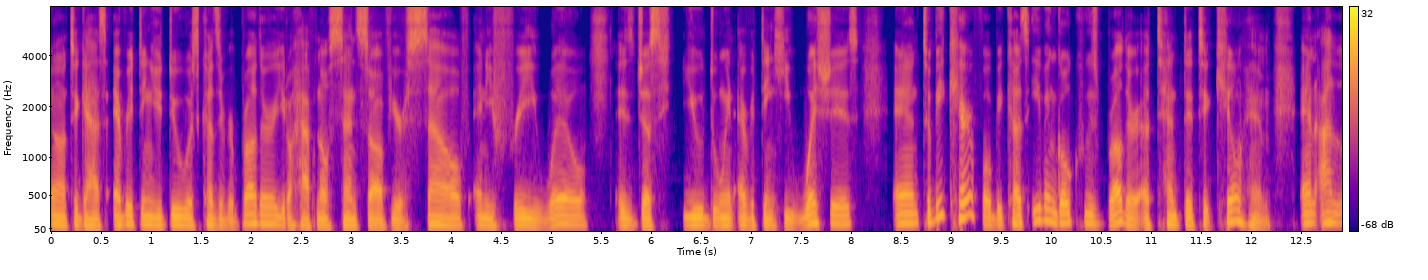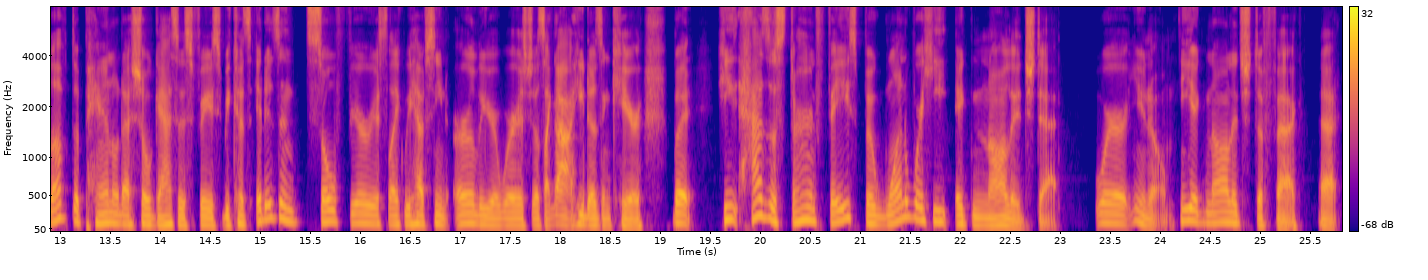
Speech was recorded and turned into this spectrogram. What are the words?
uh, to gas, everything you do is because of your brother. You don't have no sense of yourself, any free will. Is just you doing everything he wishes. And to be careful because even Goku's brother attempted to kill him. And I love the panel that show Gas's face because it isn't so furious like we have seen earlier, where it's just like, ah, he doesn't care. But he has a stern face, but one where he acknowledged that where, you know, he acknowledged the fact that,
